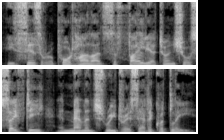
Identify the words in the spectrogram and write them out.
He says the report highlights the failure to ensure safety and manage redress adequately.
